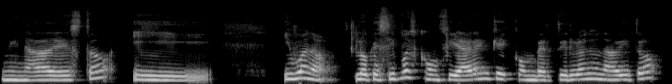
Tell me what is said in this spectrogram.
nada de esto. Y, y, bueno, lo que sí, pues confiar en que convertirlo en un hábito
